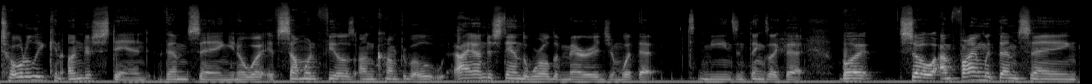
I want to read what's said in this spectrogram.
totally can understand them saying, you know what, if someone feels uncomfortable, I understand the world of marriage and what that means and things like that. But so I'm fine with them saying,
